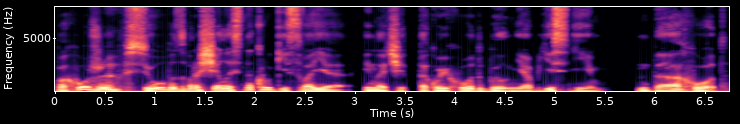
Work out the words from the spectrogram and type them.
Похоже, все возвращалось на круги своя, иначе такой ход был необъясним. Да, ход.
